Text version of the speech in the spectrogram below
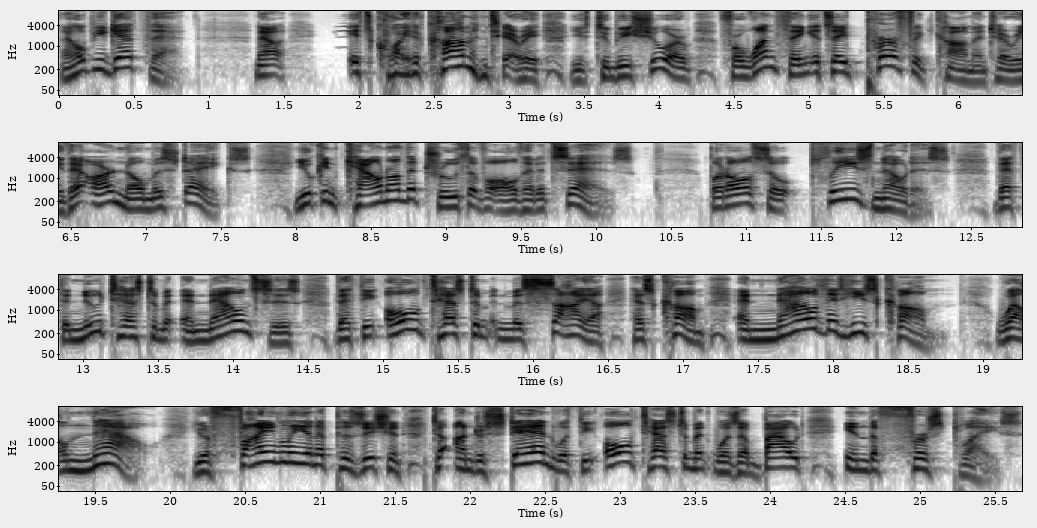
I hope you get that. Now, it's quite a commentary, to be sure. For one thing, it's a perfect commentary. There are no mistakes. You can count on the truth of all that it says. But also, please notice that the New Testament announces that the Old Testament Messiah has come, and now that he's come, well, now you're finally in a position to understand what the Old Testament was about in the first place.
